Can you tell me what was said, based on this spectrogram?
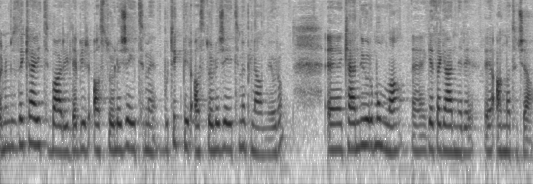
önümüzdeki ay itibariyle bir astroloji eğitimi, butik bir astroloji eğitimi planlıyorum. Kendi yorumumla gezegenleri anlatacağım,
